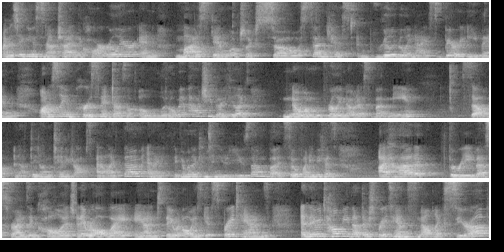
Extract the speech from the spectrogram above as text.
I was taking a Snapchat in the car earlier and my skin looked like so sun-kissed and really, really nice, very even. Honestly, in person, it does look a little bit patchy, but I feel like no one would really notice but me. So, an update on the tanning drops. I like them and I think I'm gonna continue to use them, but it's so funny because I had three best friends in college and they were all white and they would always get spray tans and they would tell me that their spray tan smelled like syrup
